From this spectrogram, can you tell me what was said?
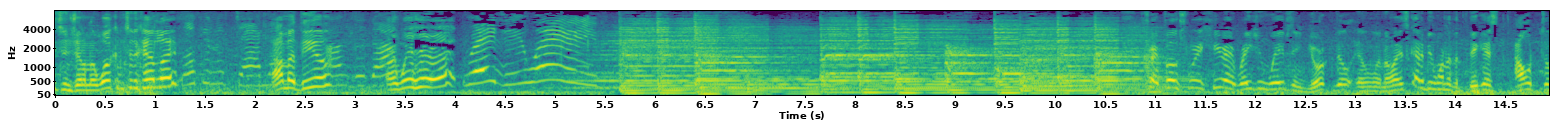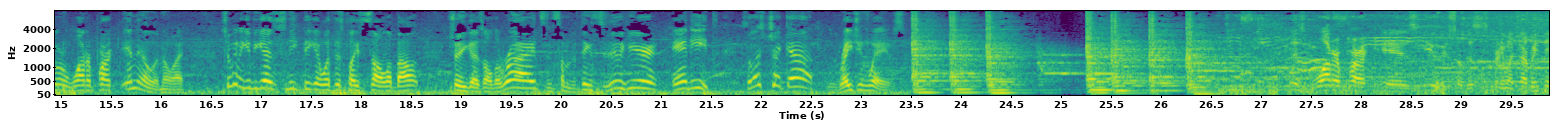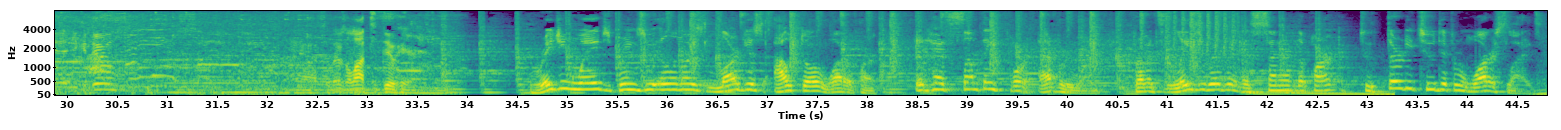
Ladies and gentlemen, welcome to the Khan Life. Welcome to channel. I'm Adil, I'm and we're here at Crazy Wave. That's right, folks. We're here at Raging Waves in Yorkville, Illinois. It's got to be one of the biggest outdoor water park in Illinois. So we're gonna give you guys a sneak peek at what this place is all about, show you guys all the rides and some of the things to do here and eat. So let's check out Raging Waves. This water park is huge, so this is pretty much everything that you can do. Yeah, so there's a lot to do here. Raging Waves brings you Illinois' largest outdoor water park. It has something for everyone, from its lazy river in the center of the park to 32 different water slides.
